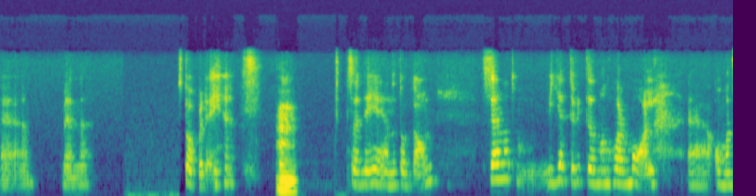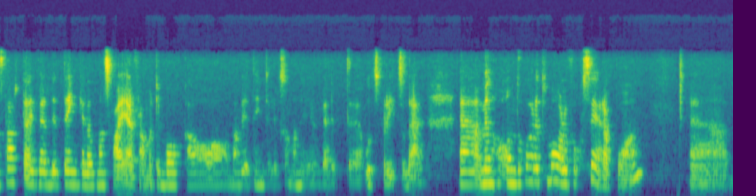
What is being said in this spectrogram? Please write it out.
Eh, Men eh, stå på dig. Mm. Så det är en av dem. Sen att jätteviktigt att man har mål. Eh, om man startar är väldigt enkelt att man svajar fram och tillbaka och man vet inte liksom, man är väldigt eh, utspridd sådär. Eh, men om du har ett mål att fokusera på eh,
